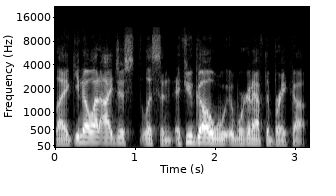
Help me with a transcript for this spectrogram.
Like, you know what? I just listen, if you go, we're going to have to break up.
